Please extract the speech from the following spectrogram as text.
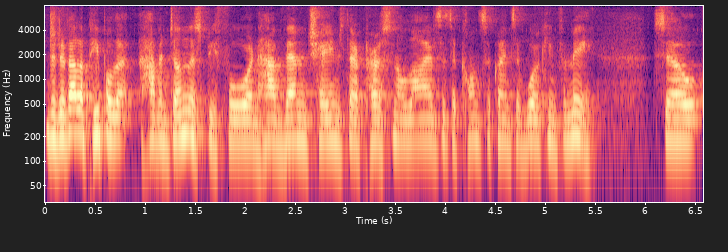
and to develop people that haven't done this before and have them change their personal lives as a consequence of working for me. So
